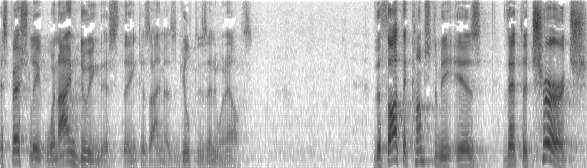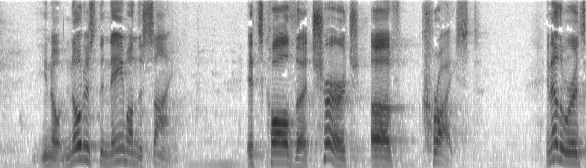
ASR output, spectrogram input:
especially when I'm doing this thing, because I'm as guilty as anyone else. The thought that comes to me is that the church, you know, notice the name on the sign. It's called the Church of Christ. In other words,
